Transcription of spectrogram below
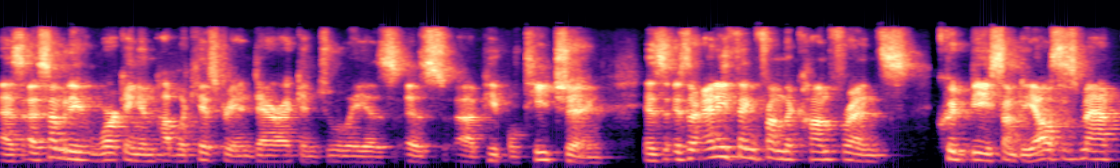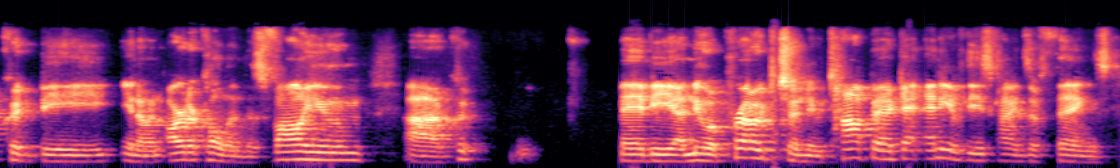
as, as somebody working in public history and Derek and Julie as, as uh, people teaching, is, is there anything from the conference, could be somebody else's map, could be you know an article in this volume, uh, could, maybe a new approach, a new topic, any of these kinds of things.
